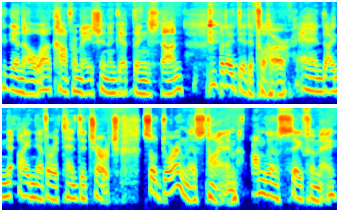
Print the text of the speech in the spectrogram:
you know uh, confirmation and get things done. But I did it for her, and I ne- I never attended church. So during this time, I'm going to say for me,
